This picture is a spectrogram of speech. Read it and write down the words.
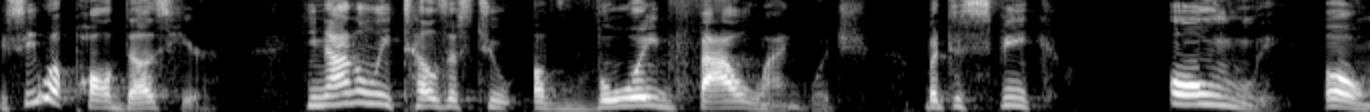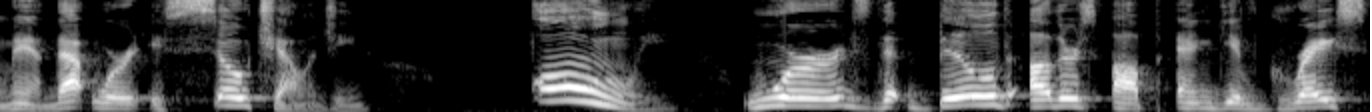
You see what Paul does here? He not only tells us to avoid foul language, but to speak only, oh man, that word is so challenging, only words that build others up and give grace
